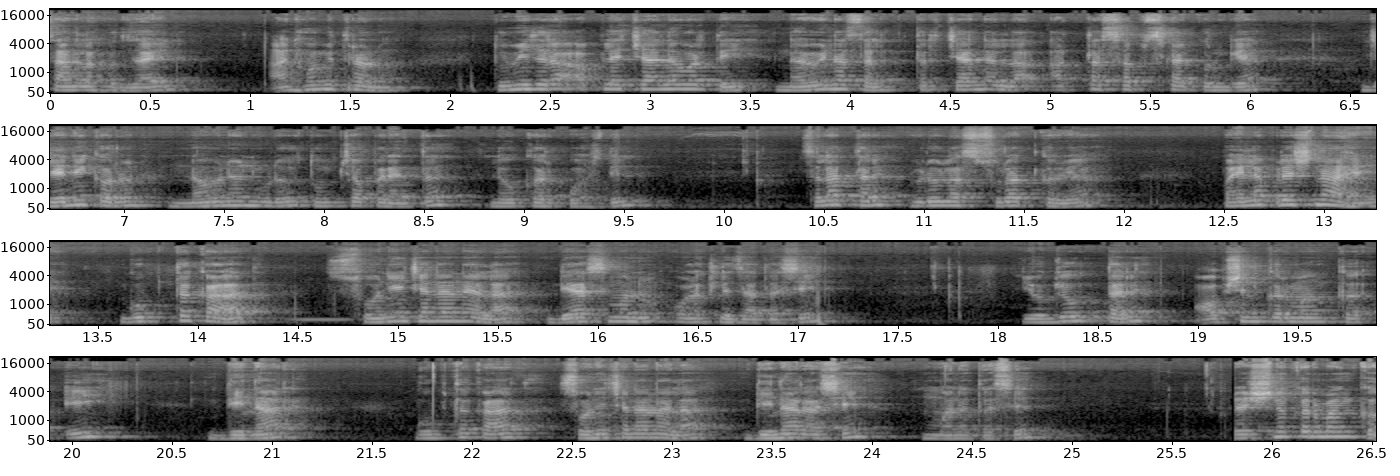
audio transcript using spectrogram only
चांगला होत जाईल. आणि हो मित्रांनो तुम्ही जर आपल्या चॅनलवरती नवीन असाल तर चॅनलला आत्ता सबस्क्राईब करून घ्या. जेणेकरून नवनवीन व्हिडिओ तुमच्यापर्यंत लवकर पोहोचतील. चला तर व्हिडिओला सुरुवात करूया. पहिला प्रश्न आहे गुप्त काळात सोन्याच्या नाण्याला डॅस म्हणून ओळखले जात असे. योग्य उत्तर ऑप्शन क्रमांक ए दिनार. गुप्त काळात सोन्याच्या नाण्याला दिनार असे म्हणत असे. प्रश्न क्रमांक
